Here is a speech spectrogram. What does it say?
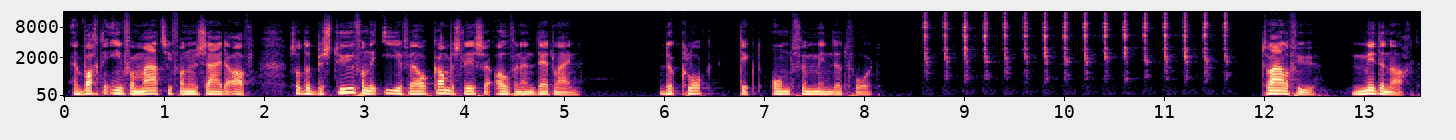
en wachten informatie van hun zijde af, zodat het bestuur van de IFL kan beslissen over een deadline. De klok tikt onverminderd voort. 12 uur, middernacht.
